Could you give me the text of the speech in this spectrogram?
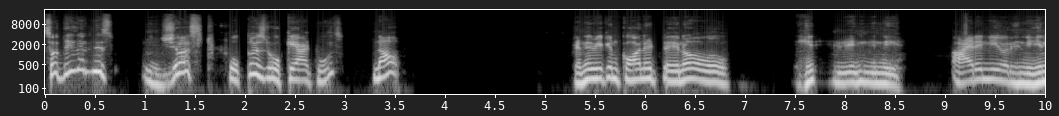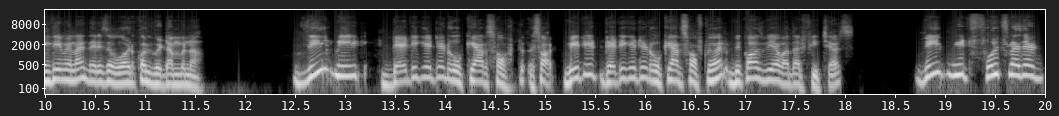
So these are just focused OKR tools. Now, and then we can call it, you know, in, in, in irony or in Hindi, there is a word called Vidambana. We need dedicated OKR software. Sorry, we need dedicated OKR software because we have other features. We need full-fledged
